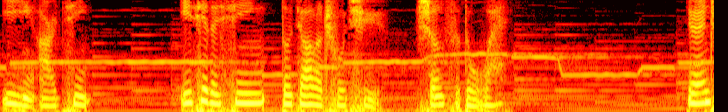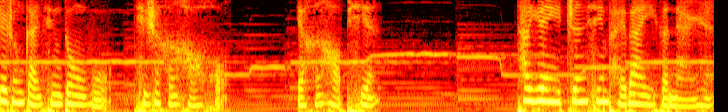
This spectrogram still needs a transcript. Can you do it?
一饮而尽，一切的心都交了出去，生死度外。女人这种感性动物其实很好哄，也很好骗。她愿意真心陪伴一个男人，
